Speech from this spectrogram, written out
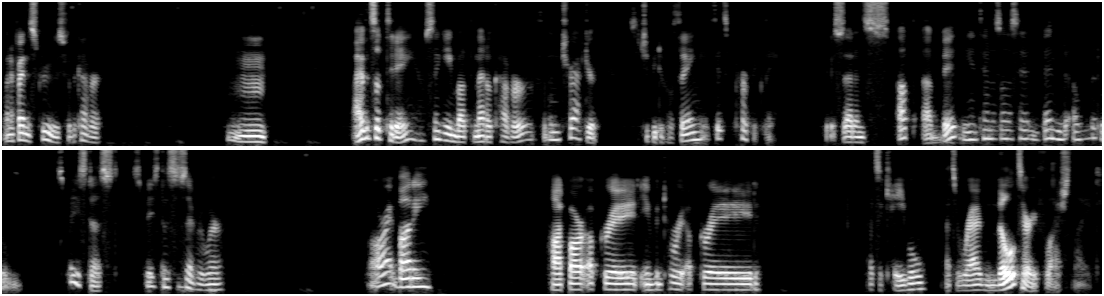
When I find the screws for the cover. Hmm. I haven't slept today. I was thinking about the metal cover for the tractor. Such a beautiful thing. It fits perfectly. It saddens up a bit. The antennas on his head bend a little. Space dust. Space dust is everywhere. Alright, buddy. Hotbar upgrade, inventory upgrade. That's a cable. That's a rag military flashlight.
